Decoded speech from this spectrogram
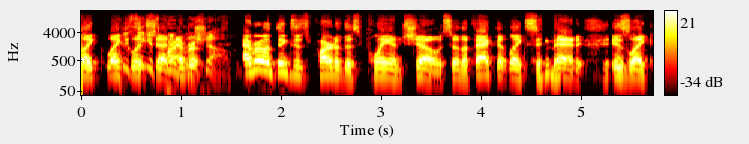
like like They Glitch said, part of the every, everyone thinks it's part of this planned show. So the fact that like Sinbad is like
